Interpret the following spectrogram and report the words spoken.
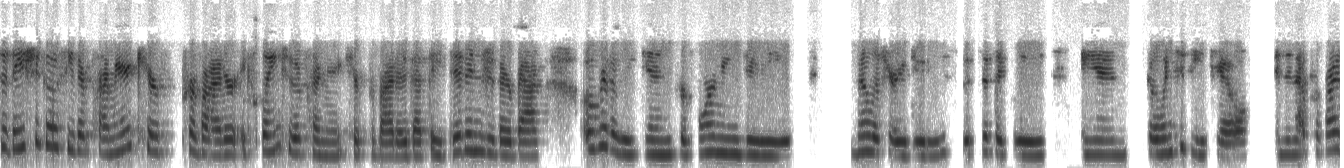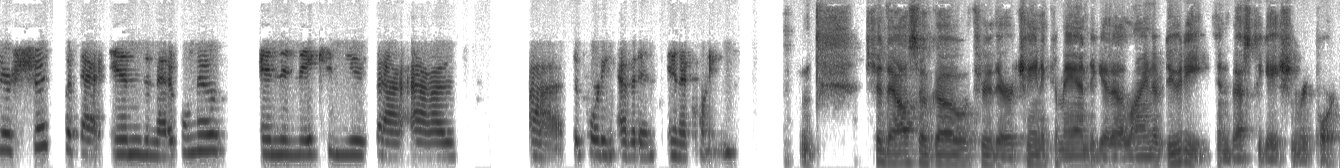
So they should go see their primary care provider, explain to the primary care provider that they did injure their back over the weekend performing duties, military duties specifically, and go into detail. And then that provider should put that in the medical note, and then they can use that as uh, supporting evidence in a claim. Should they also go through their chain of command to get a line of duty investigation report?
